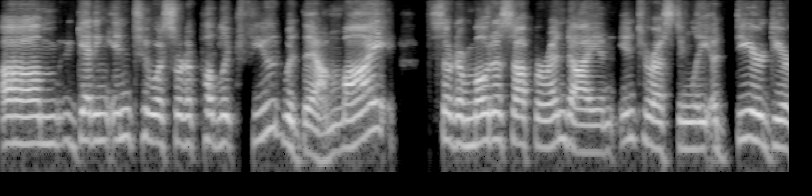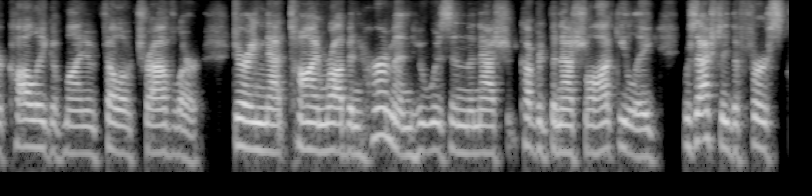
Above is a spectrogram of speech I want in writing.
um, getting into a sort of public feud with them. My sort of modus operandi. And interestingly, a dear, dear colleague of mine and fellow traveler during that time, Robin Herman, who was in the national covered the National Hockey League, was actually the first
